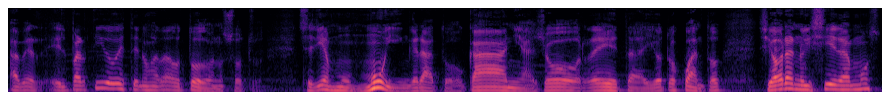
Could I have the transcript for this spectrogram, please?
a, ver, el partido este nos ha dado todo a nosotros. Seríamos muy ingratos, Ocaña, yo, Reta y otros cuantos, si ahora no hiciéramos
